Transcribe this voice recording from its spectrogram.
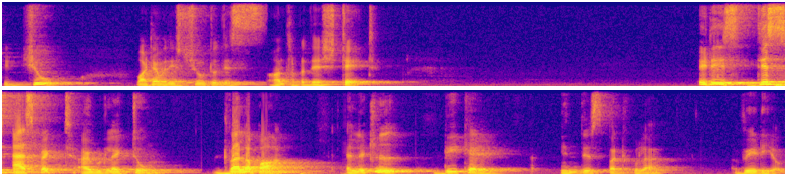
the due whatever is due to this Andhra Pradesh state. It is this aspect I would like to dwell upon a little detail in this particular video.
